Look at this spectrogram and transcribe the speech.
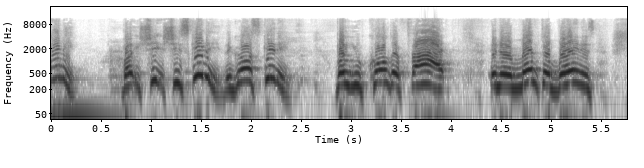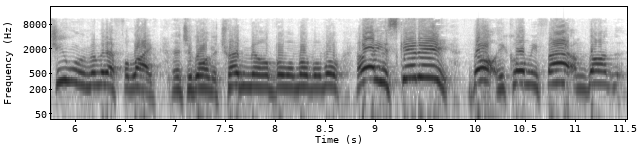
Skinny. But she, she's skinny. The girl's skinny. But you called her fat, and her mental brain is she will remember that for life. And then she'll go on the treadmill, boom, boom, boom, boom, boom. Oh, you're skinny. No, he called me fat. I'm done.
